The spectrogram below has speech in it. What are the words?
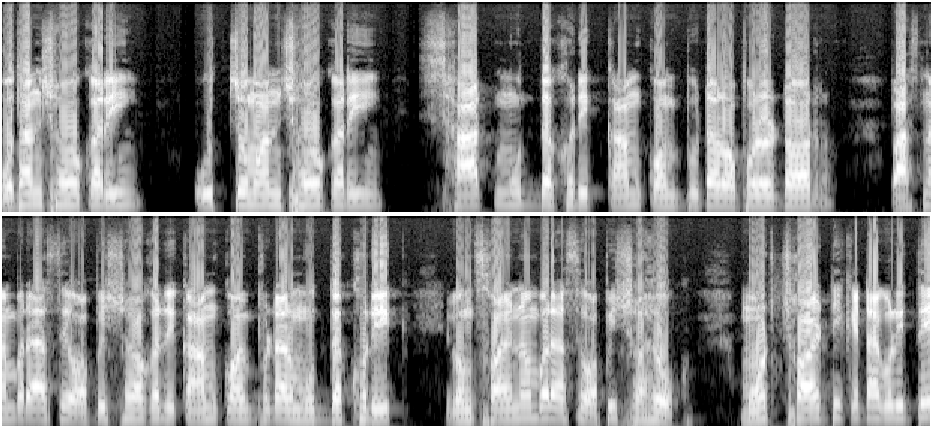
প্রধান সহকারী, উচ্চমান সহকারী, ষাট মুদ্রাক্ষরিক কাম কম্পিউটার অপারেটর পাঁচ নম্বরে আছে অফিস সহকারী কাম কম্পিউটার মুদ্রাক্ষরিক এবং ছয় নম্বরে আছে অফিস সহায়ক। মোট ছয়টি ক্যাটাগরিতে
